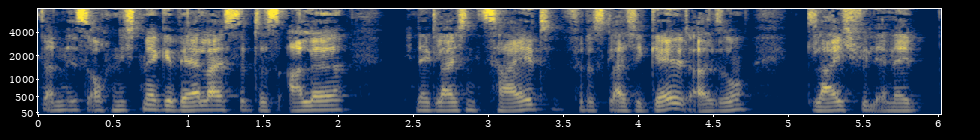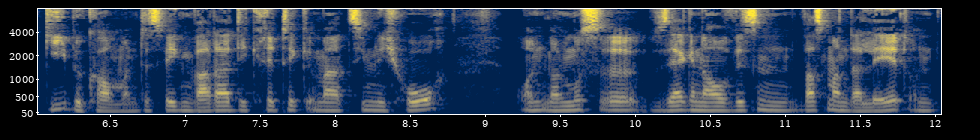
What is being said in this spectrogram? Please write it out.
dann ist auch nicht mehr gewährleistet, dass alle in der gleichen Zeit für das gleiche Geld also gleich viel Energie bekommen. Und deswegen war da die Kritik immer ziemlich hoch. Und man musste sehr genau wissen, was man da lädt und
